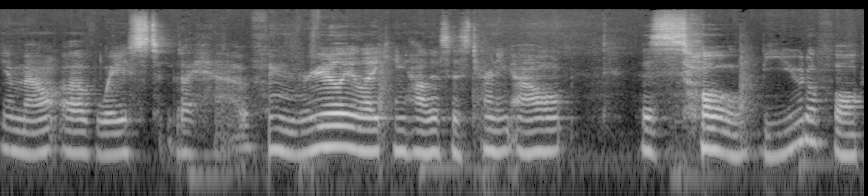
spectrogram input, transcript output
the amount of waste that I have. I'm really liking how this is turning out. Is so beautiful.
